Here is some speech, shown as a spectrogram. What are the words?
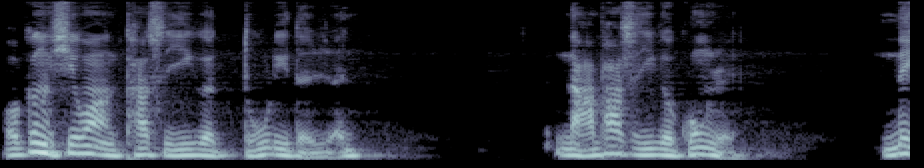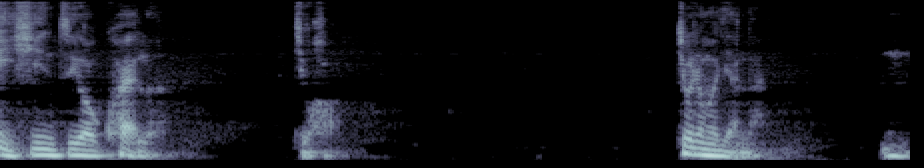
我更希望他是一个独立的人，哪怕是一个工人，内心只要快乐就好，就这么简单。嗯，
